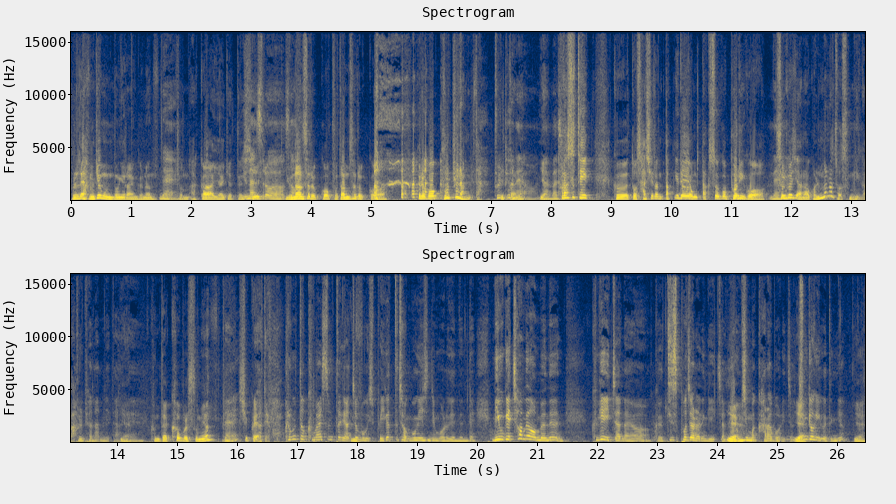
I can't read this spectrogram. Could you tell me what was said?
원래 환경 운동이라는 거는 네. 좀 아까 이야기했듯이 유난스러워서 유난스럽고 부담스럽고 그리고 불편합니다. 불편해요. 예, 네. 플라스틱 그 또 사실은 딱 일회용 딱 쓰고 버리고 네. 설거지 안 하고 얼마나 음, 좋습니까? 불편합니다. 예. 네. 근데 컵을 쓰면 네. 씻어야 되고. 그럼 또 그 말씀 또 여쭤보고 싶어. 이것도 전공이신지 모르겠는데 미국에 처음에 오면은 그게 있잖아요. 그 디스포저라는 게 있잖아요. 예. 음식 막 갈아버리죠. 예. 충격이거든요. 예.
